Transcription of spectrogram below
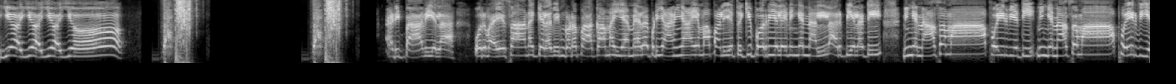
ஐயோ ஐயோ ஐயோ ஐயோ. அடி பாவியலா ஒரு வயசான கிழவின் கூட பார்க்காம என் மேல இப்படி அநியாயமா பழிய தூக்கி போடுறீங்களே நீங்க நல்லா இருப்பீங்களாட்டி நீங்க நாசமா போயிருவியட்டி நீங்க நாசமா போயிருவிய.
